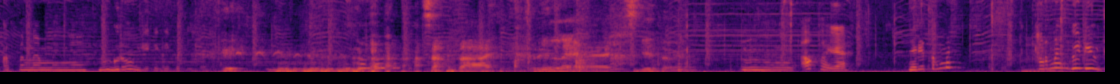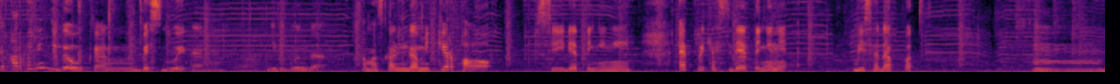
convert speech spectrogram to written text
apa namanya gue grogi nih tiba-tiba Santai, relax gitu. Hmm, apa ya? Nyari temen. Karena gue di Jakarta ini juga bukan base gue kan. Jadi gue nggak sama sekali nggak mikir kalau si dating ini, aplikasi dating ini bisa dapet hmm,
